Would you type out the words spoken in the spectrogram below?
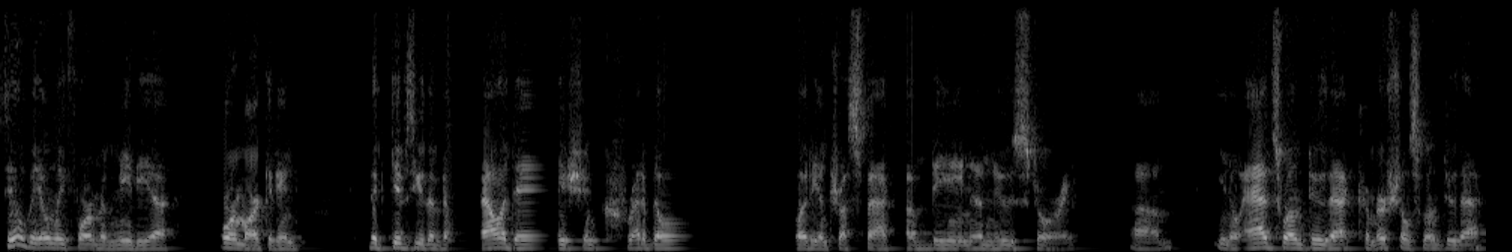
still the only form of media or marketing that gives you the validation, credibility, and trust fact of being a news story. Um, you know, ads won't do that, commercials won't do that,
